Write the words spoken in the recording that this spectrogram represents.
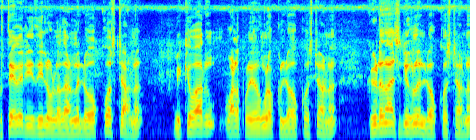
പ്രത്യേക രീതിയിലുള്ളതാണ്. ലോ കോസ്റ്റാണ് മിക്കവാറും വളപ്രയോഗങ്ങളൊക്കെ ലോ കോസ്റ്റാണ് കീടനാശിനികളും ലോ കോസ്റ്റാണ്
